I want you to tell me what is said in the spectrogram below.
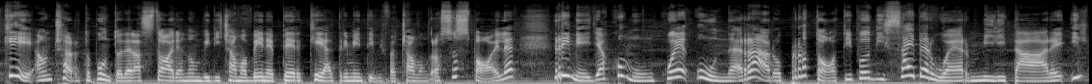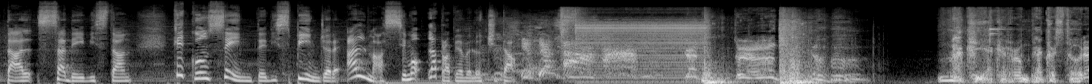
che a un certo punto della storia, non vi diciamo bene perché altrimenti vi facciamo un grosso spoiler, rimedia comunque un raro prototipo di cyberware militare, il tal Sadavistan, che consente di spingere al massimo la propria velocità. Ma chi è che rompe a quest'ora?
